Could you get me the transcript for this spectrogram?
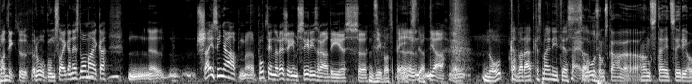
notiktu rūgums. Lai gan es domāju, ka mm, šai ziņā Putina režīms ir izrādījies uh, dzīvot spējīgs. Uh, jā, Nu, kad varētu kas mainīties? Nē, lūzums, kā Ants teica, ir jau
